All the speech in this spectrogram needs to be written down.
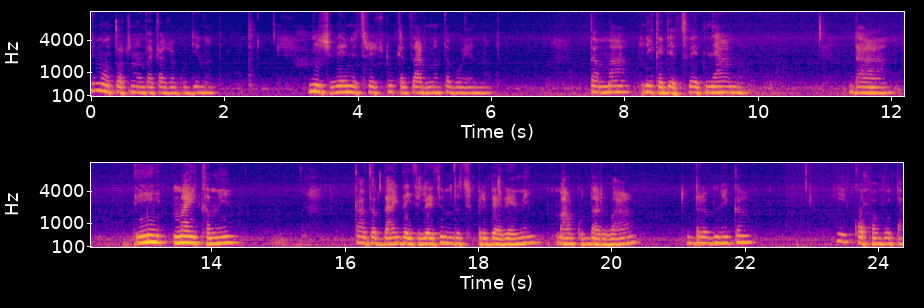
Не мога точно да кажа годината. Ние живеем срещу казармата военната. Тама никъде свет няма. Да. И майка ми каза, дай да излезем да си прибереме малко дърва, дръвника и кофа вода.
